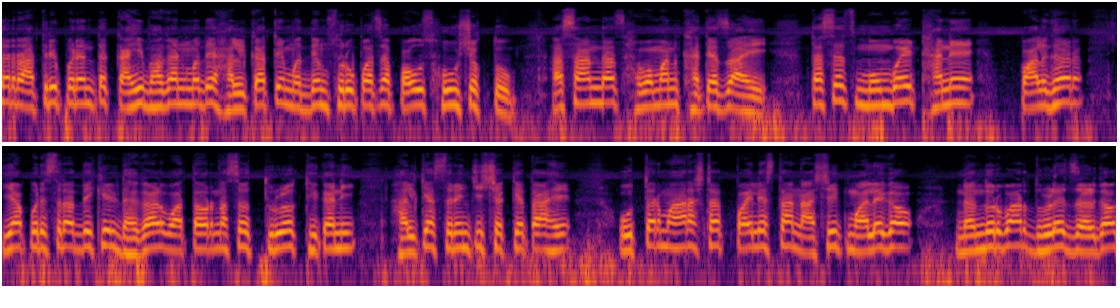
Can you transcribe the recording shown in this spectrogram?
तर रात्रीपर्यंत काही भागांमध्ये हलका ते मध्यम स्वरूपाचा पाऊस होऊ शकतो असा अंदाज हवामान खात्याचा आहे. तसेच मुंबई ठाणे पालघर या परिसरात देखील ढगाळ वातावरणासह तुरळक ठिकाणी हलक्या सरींची शक्यता आहे. उत्तर महाराष्ट्रात पहिलेच नाशिक मालेगाव नंदुरबार धुळे जळगाव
